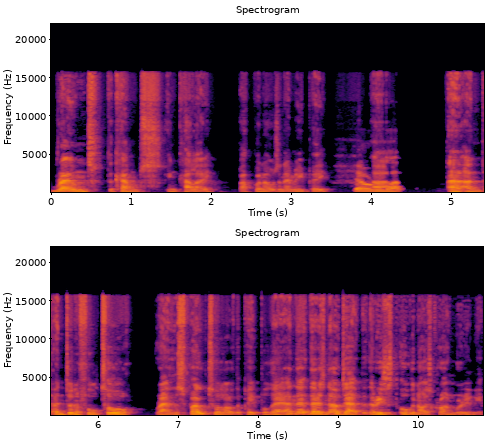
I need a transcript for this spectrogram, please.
round the camps in Calais back when I was an MEP. Yeah, uh. And, and done a full tour around and spoke to a lot of the people there, and there, there's no doubt that there is organised crime running it.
